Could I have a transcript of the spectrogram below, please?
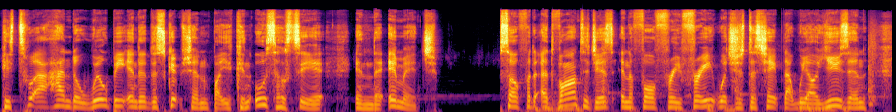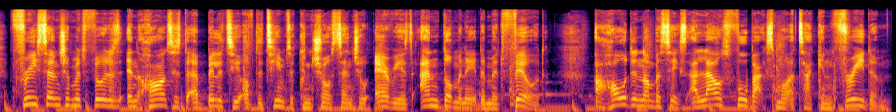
His Twitter handle will be in the description, but you can also see it in the image. So for the advantages in the 4-3-3, which is the shape that we are using, three central midfielders enhances the ability of the team to control central areas and dominate the midfield. A holding number 6 allows fullbacks more attacking freedom.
